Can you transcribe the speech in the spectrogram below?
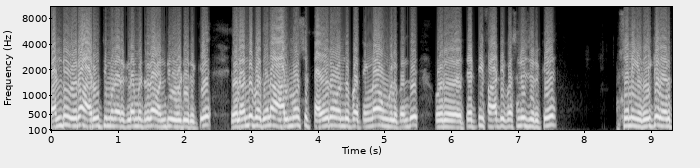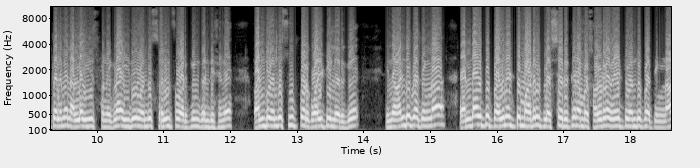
வண்டி வெறும் அறுபத்தி மூணாயிரம் கிலோமீட்டர் தான் வண்டி ஓடி இருக்கு. இதுல வந்து பாத்தீங்கன்னா ஆல்மோஸ்ட் டயரும் வந்து பாத்தீங்கன்னா உங்களுக்கு வந்து ஒரு தேர்ட்டி ஃபார்ட்டி பர்சன்டேஜ் இருக்கு. ஸோ நீங்க வெஹிக்கிள் எடுத்தாலுமே நல்லா யூஸ் பண்ணிக்கலாம். இது வந்து செல்ஃப் ஒர்க்கிங் கண்டிஷனு வண்டி வந்து சூப்பர் குவாலிட்டியில இருக்கு. இந்த வண்டி பாத்தீங்கன்னா ரெண்டாயிரத்தி பதினெட்டு மாடல் பிளஸ் இருக்கு. நம்ம சொல்ற ரேட் வந்து பாத்தீங்கன்னா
